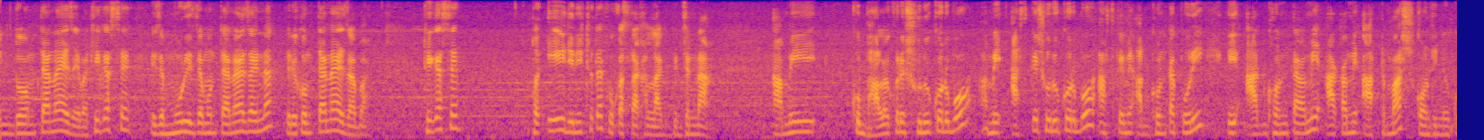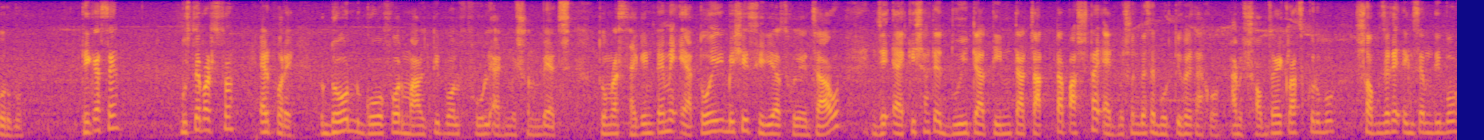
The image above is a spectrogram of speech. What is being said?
একদম তেনায় যাবা ঠিক আছে? এই যে, মুড়ি যেমন তেনায় যায় না, এরকম তেনায় যাবা, ঠিক আছে? তো এই জিনিসটাতে ফোকাস রাখা লাগবে যে, না, আমি খুব ভালো করে শুরু করব। আমি আজকে শুরু করব, আজকে আমি আট ঘণ্টা পড়ি, এই আট ঘণ্টা আমি আগামী আট মাস কন্টিনিউ করব। ঠিক আছে? বুঝতে পারছ? এরপরে don't go for multiple full admission batch তোমরা সেকেন্ড টাইমে এতই বেশি সিরিয়াস হয়ে যাও যে একই সাথে দুইটা, তিনটা, চারটা, পাঁচটা অ্যাডমিশন ব্যাচে ভর্তি হয়ে থাকো। আমি সব জায়গায় ক্লাস করব, সব জায়গায় এক্সাম দিব,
